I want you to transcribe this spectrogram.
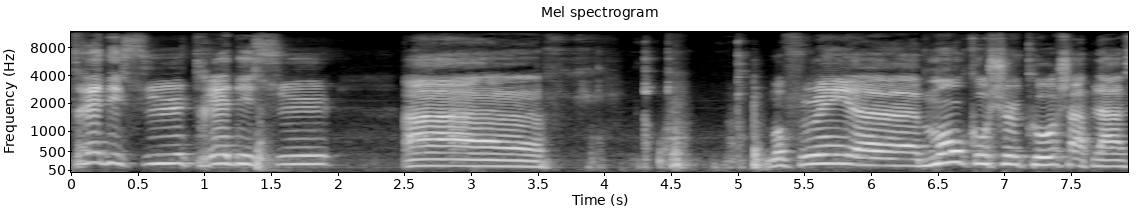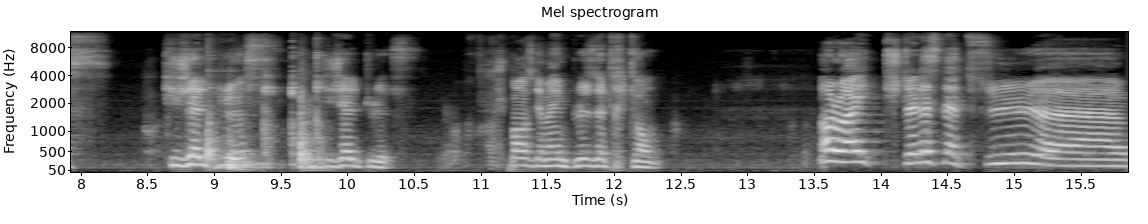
Très déçu, très déçu. Euh... M'a fumé euh, mon kosher couche à la place. Qui gèle plus. Qui gèle plus. Je pense qu'il y a même plus de tricône. Alright, je te laisse là-dessus. Euh...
